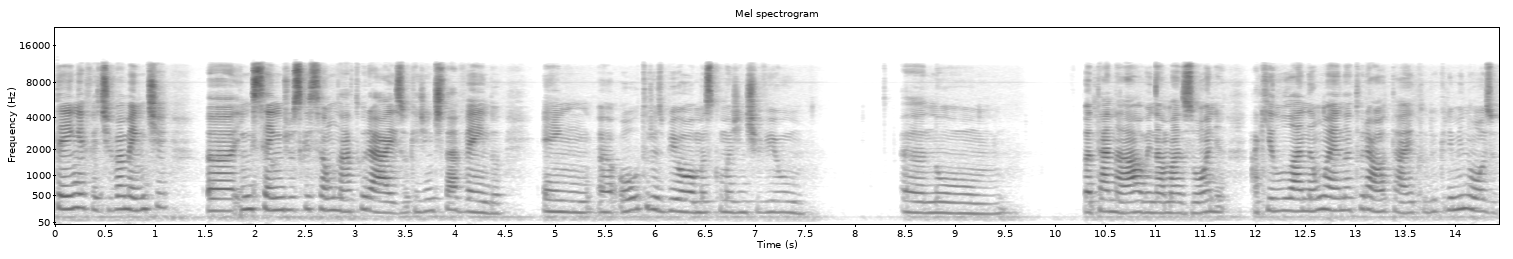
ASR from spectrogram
tem efetivamente uh, incêndios que são naturais. O que a gente está vendo em uh, outros biomas, como a gente viu uh, no Pantanal e na Amazônia, aquilo lá não é natural, tá? É tudo criminoso.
